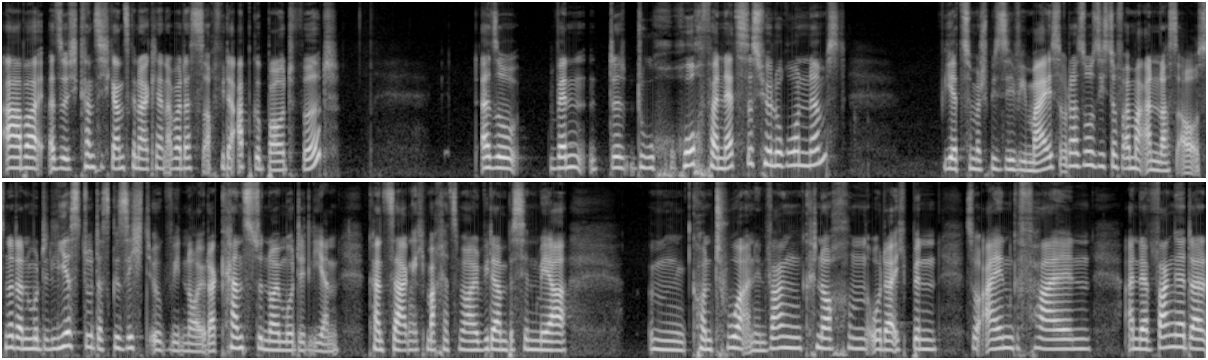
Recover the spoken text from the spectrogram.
aber, also ich kann es nicht ganz genau erklären, aber dass es auch wieder abgebaut wird. Also, wenn du hoch vernetztes Hyaluron nimmst, wie jetzt zum Beispiel Silvi Mais oder so, siehst du auf einmal anders aus. Ne? Dann modellierst du das Gesicht irgendwie neu oder kannst du neu modellieren. Kannst sagen, ich mache jetzt mal wieder ein bisschen mehr ähm, Kontur an den Wangenknochen oder ich bin so eingefallen an der Wange, da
